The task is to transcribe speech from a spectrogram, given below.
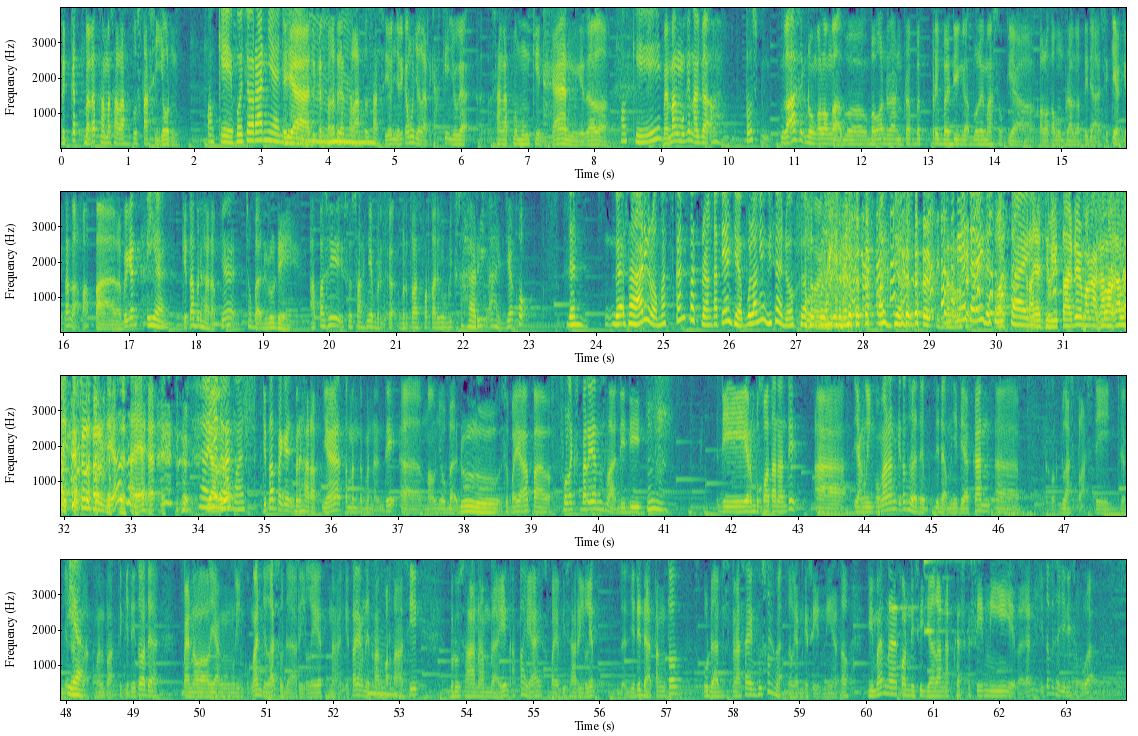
deket banget sama salah satu stasiun Oke, bocorannya nih. Iya, deket hmm. banget dengan salah satu stasiun. Jadi kamu jalan kaki juga sangat memungkinkan gitu loh. Oke. Memang mungkin agak oh, terus nggak asik dong kalau nggak bawa kendaraan pribadi nggak boleh masuk ya kalau kamu beranggap tidak asik ya kita nggak apa-apa tapi kan iya kita berharapnya coba dulu deh apa sih susahnya ber bertransportasi publik sehari aja kok dan nggak sehari loh mas. Kan pas berangkatnya aja pulangnya bisa dong kalau oh, pulangnya. Naik ojol nanti acaranya udah selesai. Wah, jelita deh emang akal-akalnya luar biasa ya. Nah, ya iya dong mas. Kita pengen berharapnya teman-teman nanti uh, mau nyoba dulu supaya apa? Full experience lah di di hmm. di rembuk kota nanti uh, yang lingkungan kan kita sudah tidak menyediakan uh, gelas plastik, tidak yeah. gelas plastik. Jadi itu ada panel yang lingkungan jelas sudah relate. Nah kita yang ditransportasi hmm. berusaha nambahin apa ya supaya bisa relate. Jadi datang tuh udah habis ngerasain susah nggak kalian ke sini atau gimana kondisi jalan akses ke sini gitu kan? Itu bisa jadi sebuah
